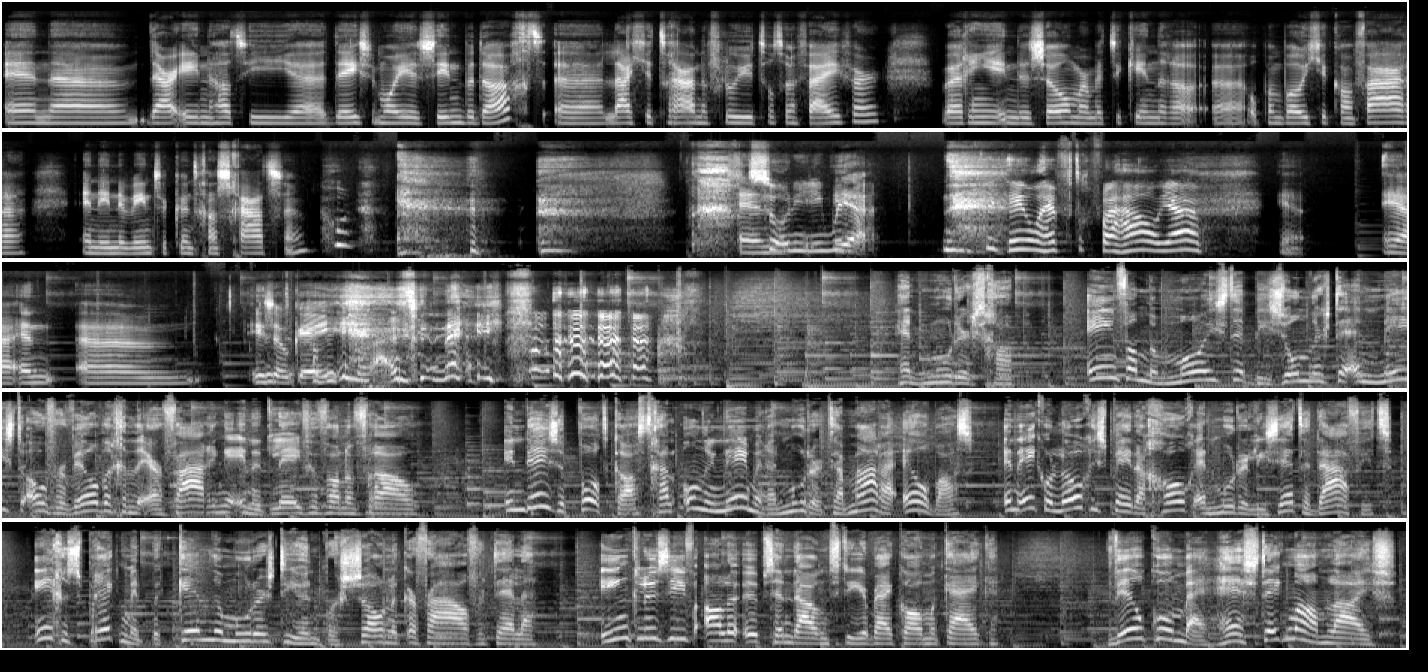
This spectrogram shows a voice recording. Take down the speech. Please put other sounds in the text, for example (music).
En uh, daarin had hij uh, deze mooie zin bedacht. Uh, laat je tranen vloeien tot een vijver. Waarin je in de zomer met de kinderen op een bootje kan varen. En in de winter kunt gaan schaatsen. (laughs) en, Sorry, ik ben ja. (laughs) een heel heftig verhaal, ja. Ja, ja en ehm, is oké. Okay. (laughs) nee. Het moederschap. Een van de mooiste, bijzonderste en meest overweldigende ervaringen in het leven van een vrouw. In deze podcast gaan ondernemer en moeder Tamara Elbas en ecologisch pedagoog en moeder Lisette Davids in gesprek met bekende moeders die hun persoonlijke verhaal vertellen. Inclusief alle ups en downs die erbij komen kijken. Welkom bij Hashtag MomLife.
